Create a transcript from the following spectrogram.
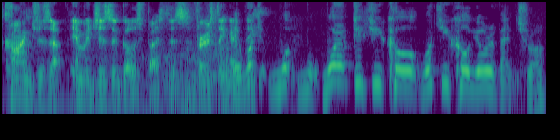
conjures up images of Ghostbusters. The first thing I what, think. What, what did you call? What do you call your event, Ron?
